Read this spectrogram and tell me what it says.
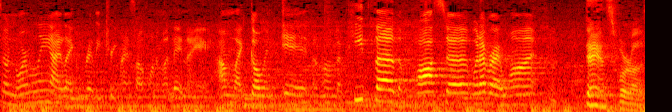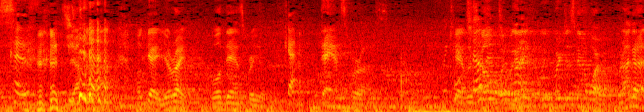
So normally I like really treat myself on a Monday night. I'm like going in on the pizza, the pasta, whatever I want. Dance for us. 'Cause- okay, you're right. We'll dance for you. Okay. Dance for us. We Okay, can't let's show go. We're, gonna, we- we're just gonna work. We're not gonna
